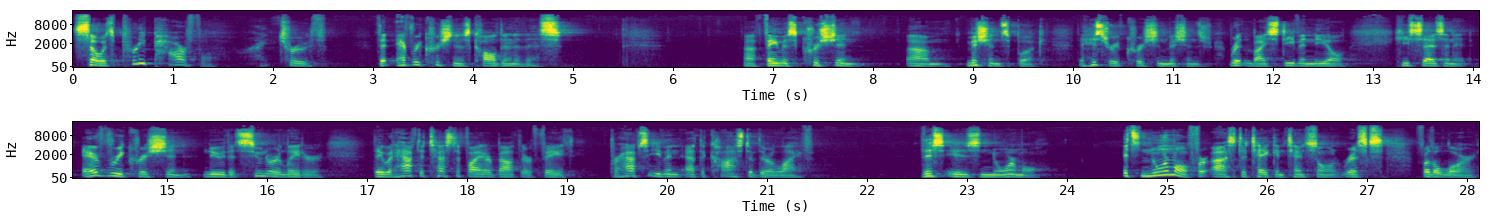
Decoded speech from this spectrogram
So it's pretty powerful, right? Truth that every Christian is called into this. A famous Christian um, missions book, The History of Christian Missions, written by Stephen Neill, he says in it every Christian knew that sooner or later they would have to testify about their faith perhaps even at the cost of their life. This is normal. It's normal for us to take intentional risks for the Lord.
